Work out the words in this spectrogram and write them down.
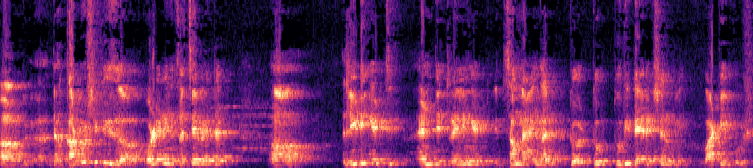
Uh, the cardboard sheet is uh, holding in such a way that uh, leading edge and the trailing edge with some angle to, to, to the direction what we push.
